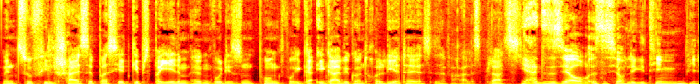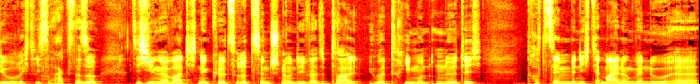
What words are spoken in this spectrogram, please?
wenn zu viel Scheiße passiert, gibt es bei jedem irgendwo diesen Punkt, wo egal, egal wie kontrolliert er ist, ist einfach alles Platz. Ja, das ist ja auch, es ist ja auch legitim, wie du richtig sagst. Also, als ich jünger war, hatte ich eine kürzere Zündschnur und die war total übertrieben und unnötig. Trotzdem bin ich der Meinung, wenn du äh,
